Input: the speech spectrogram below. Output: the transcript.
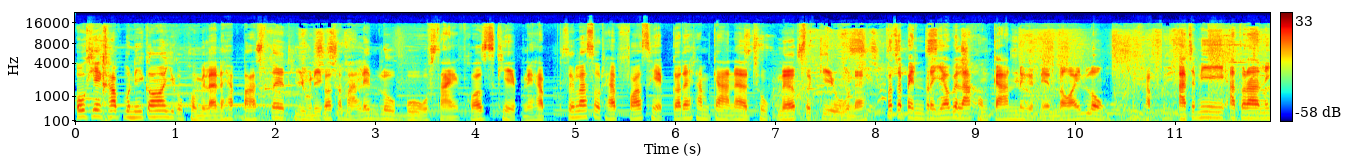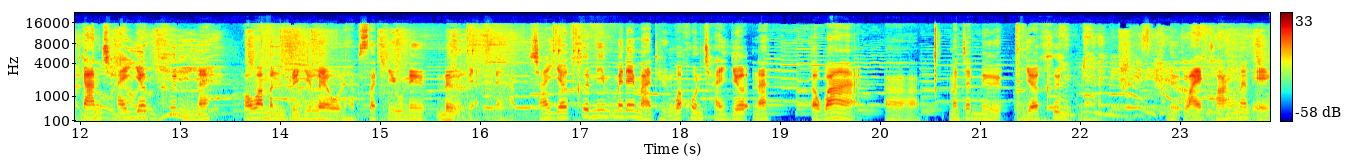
โอเคครับ วันนี้ก็อยู่กับผมอีกแล้วนะครับบัสเตอร์ทีวันนี้ก็จะมาเล่นโลบูสาย Force Cape นะครับ ซึ่งล่าสุดครับ Force Cape ก็ได้ทำการเอ่อถูกเนิร์ฟสกิลนะ ก็จะเป็นระยะเวลาของการหนืดเนี่ยน้อยลงนะครับ อาจจะมีอัตราในการใช้เยอะขึ้นนะ เพราะว่ามันรีเร็วนะครับสกิลหนืดเนี่ยนะครับใช้เยอะขึ้นนี่ไม่ได้หมายถึงว่าคนใช้เยอะนะ แต่ว่าเอ่อมันจะหนืดเยอะขึ้นหนืดหลายครั้งนั่นเอง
